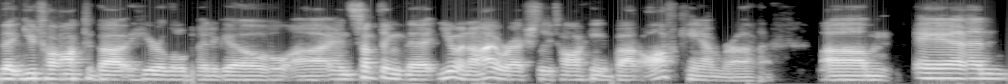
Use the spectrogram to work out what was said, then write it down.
that you talked about here a little bit ago, uh, and something that you and I were actually talking about off camera. Um, and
